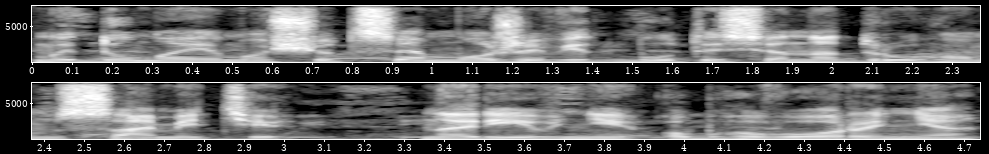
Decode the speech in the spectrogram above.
Ми думаємо, що це може відбутися на другому саміті на рівні обговорення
